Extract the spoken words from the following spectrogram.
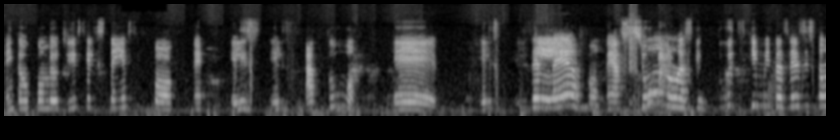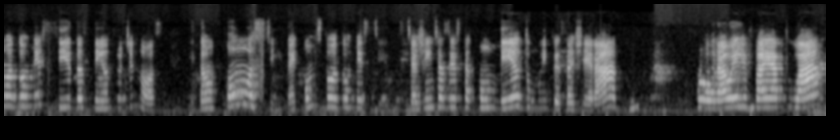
Então, como eu disse, eles têm esse foco, né? Eles, eles atuam, é, eles, eles elevam, né? acionam as virtudes que muitas vezes estão adormecidas dentro de nós. Então, como assim, né? Como estão adormecidas? Se a gente às vezes está com medo muito exagerado, o floral ele vai atuar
